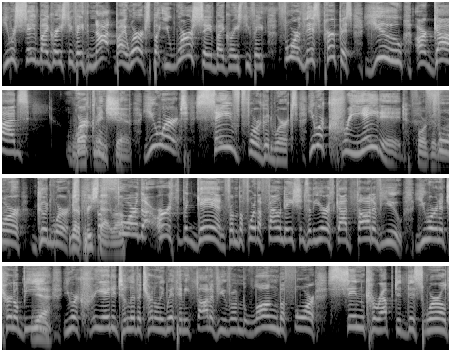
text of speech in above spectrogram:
you were saved by grace through faith, not by works, but you were saved by grace through faith for this purpose. You are God's workmanship. Workmanship. You weren't saved for good works. You were created For good for good works. You better preach that, Rob. Before the earth began, from before the foundations of the earth, God thought of you. You were an eternal being. Yeah. You were created to live eternally with Him. He thought of you from long before sin corrupted this world.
